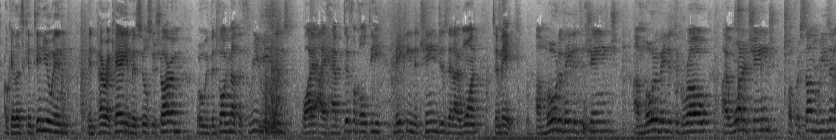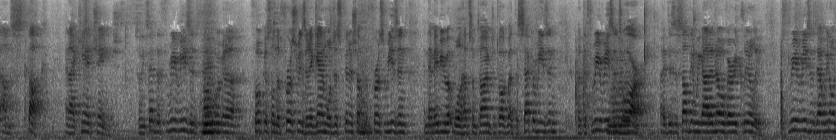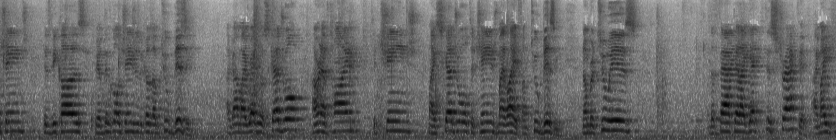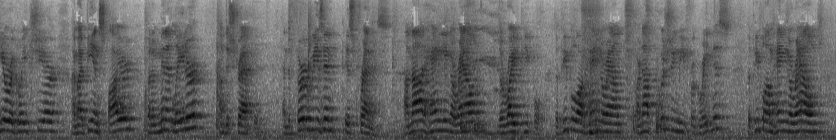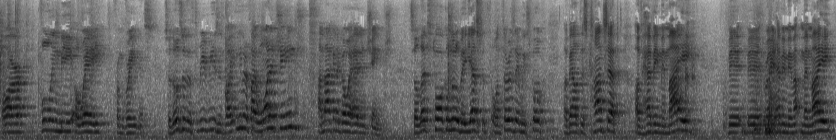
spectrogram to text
Okay, let's continue in in Parakeh in Mesilas Yesharim, where we've been talking about the three reasons why I have difficulty making the changes that I want to make. I'm motivated to change. I'm motivated to grow. I want to change, but for some reason I'm stuck and I can't change. So he said the three reasons. Today we're going to focus on the first reason. Again, we'll just finish up the first reason, and then maybe we'll have some time to talk about the second reason. But the three reasons are uh, this is something we got to know very clearly. The three reasons that we don't change is because we have difficult changes because I'm too busy. I got my regular schedule. I don't have time to change my schedule, to change my life. I'm too busy. Number two is the fact that I get distracted. I might hear a great cheer, I might be inspired, but a minute later, I'm distracted. And the third reason is friends. I'm not hanging around the right people. The people I'm hanging around are not pushing me for greatness. The people I'm hanging around are pulling me away from greatness. So those are the three reasons why, even if I want to change, I'm not going to go ahead and change. So let's talk a little bit. Yes, on Thursday we spoke about this concept of having memai, right? Having memai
